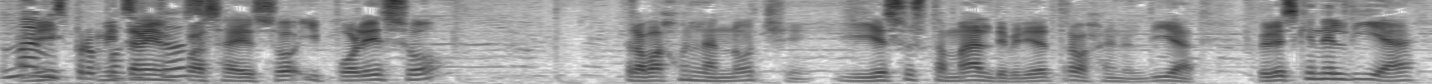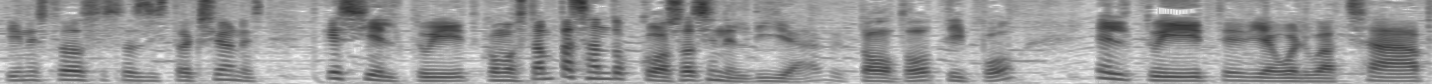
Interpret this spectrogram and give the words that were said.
Uno a de mí, mis propósitos- pasa eso y por eso trabajo en la noche. Y eso está mal, debería trabajar en el día. Pero es que en el día tienes todas esas distracciones. Que si el tweet, como están pasando cosas en el día, de todo tipo, el tweet, llegó el WhatsApp,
